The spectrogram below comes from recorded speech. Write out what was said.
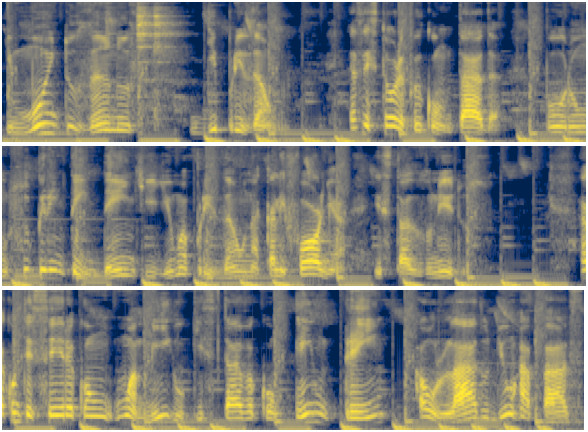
de muitos anos de prisão. Essa história foi contada por um superintendente de uma prisão na Califórnia, Estados Unidos. Acontecera com um amigo que estava com, em um trem ao lado de um rapaz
